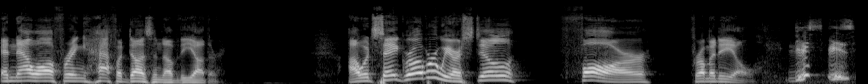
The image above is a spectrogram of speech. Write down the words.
and now offering half a dozen of the other. I would say, Grover, we are still far from a deal, This is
